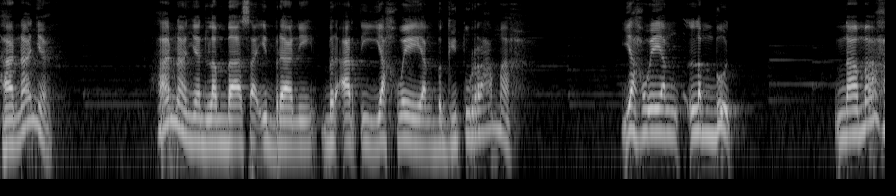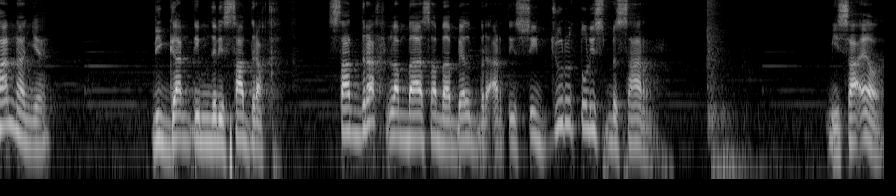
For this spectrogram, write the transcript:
Hananya Hananya dalam bahasa Ibrani berarti Yahweh yang begitu ramah Yahweh yang lembut. Nama Hananya diganti menjadi Sadrak. Sadrak dalam bahasa Babel berarti si juru tulis besar. Misael.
